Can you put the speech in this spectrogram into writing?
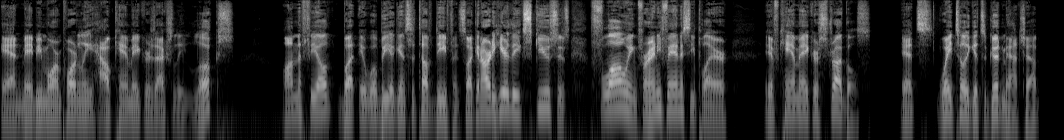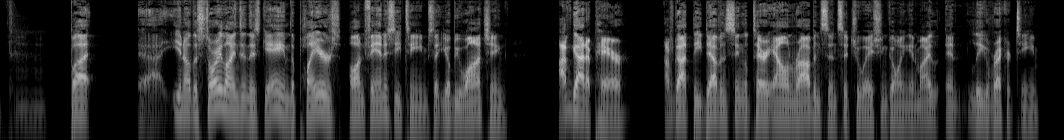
and maybe more importantly, how Cam Akers actually looks on the field. But it will be against a tough defense. So I can already hear the excuses flowing for any fantasy player if Cam Akers struggles. It's wait till he gets a good matchup. But uh, you know the storylines in this game, the players on fantasy teams that you'll be watching. I've got a pair. I've got the Devin Singletary, Allen Robinson situation going in my in league of record team.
